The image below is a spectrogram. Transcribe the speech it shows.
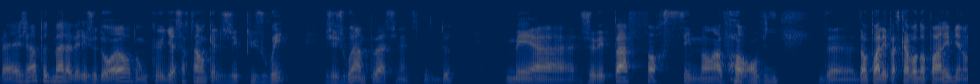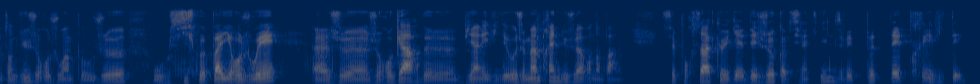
ben, j'ai un peu de mal avec les jeux d'horreur. Donc euh, il y a certains auxquels j'ai pu jouer. J'ai joué un peu à Silent Hill 2, mais euh, je vais pas forcément avoir envie d'en parler parce qu'avant d'en parler, bien entendu, je rejoue un peu au jeu ou si je peux pas y rejouer, euh, je, je, regarde bien les vidéos, je m'imprègne du jeu avant d'en parler. C'est pour ça qu'il y a des jeux comme Silent Hill, je vais peut-être éviter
